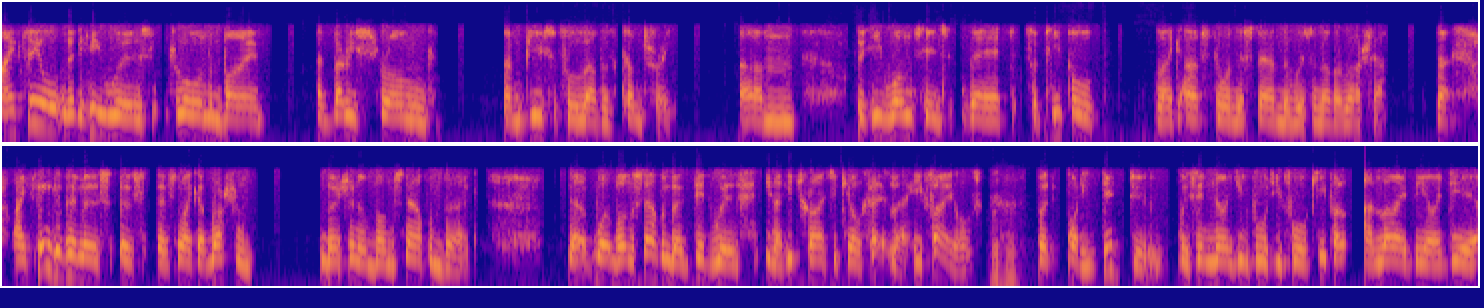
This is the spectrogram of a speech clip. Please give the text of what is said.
I feel that he was drawn by a very strong and beautiful love of country. Um, that he wanted that for people like us to understand there was another Russia. Now, I think of him as, as, as like a Russian version of von Stauffenberg. Now, what von Stauffenberg did was, you know, he tried to kill Hitler. He failed. Mm-hmm. But what he did do was in 1944 keep alive the idea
